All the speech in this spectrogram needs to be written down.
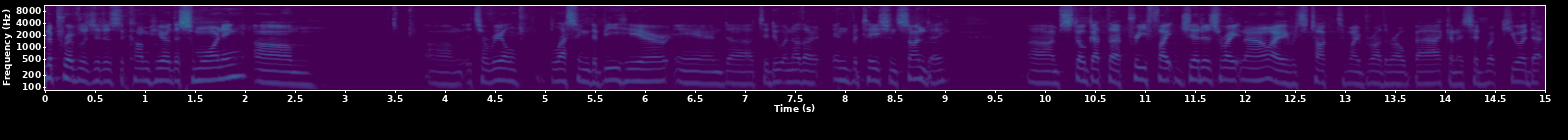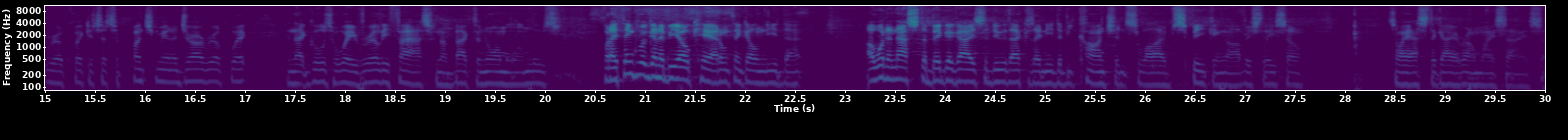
What a privilege it is to come here this morning. Um, um, it's a real blessing to be here and uh, to do another Invitation Sunday. Uh, I'm still got the pre-fight jitters right now. I was talking to my brother out back, and I said, "What cured that real quick is just a punch me in a jar real quick, and that goes away really fast, and I'm back to normal. I'm loose." But I think we're going to be okay. I don't think I'll need that. I wouldn't ask the bigger guys to do that because I need to be conscious while I'm speaking, obviously. So. So I asked the guy around my size. So.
